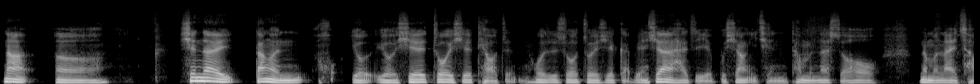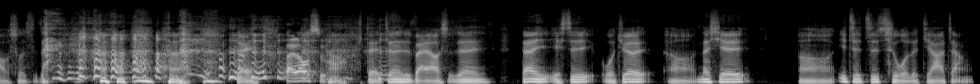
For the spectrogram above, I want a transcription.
那呃，现在。当然有有一些做一些调整，或者是说做一些改变。现在孩子也不像以前他们那时候那么耐操。说实在，对，白老鼠啊，对，真的是白老鼠。真的，但也是我觉得啊、呃，那些啊、呃、一直支持我的家长，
